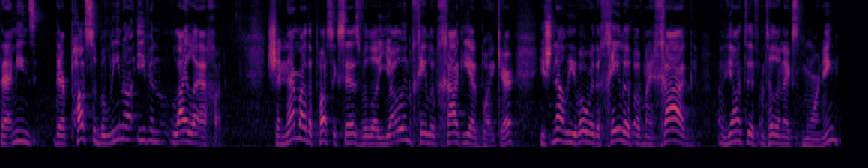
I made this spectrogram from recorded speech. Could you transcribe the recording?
That means they're possibilina even Laila Echad. Shenemar, the pasuk says, "V'lo yalin chelev chagi at boiker." You should not leave over the chelev of my chag of yantif until the next morning.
